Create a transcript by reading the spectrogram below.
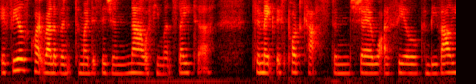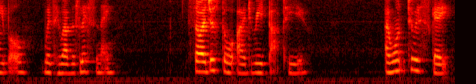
it feels quite relevant to my decision now, a few months later, to make this podcast and share what I feel can be valuable with whoever's listening. So I just thought I'd read that to you. I want to escape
